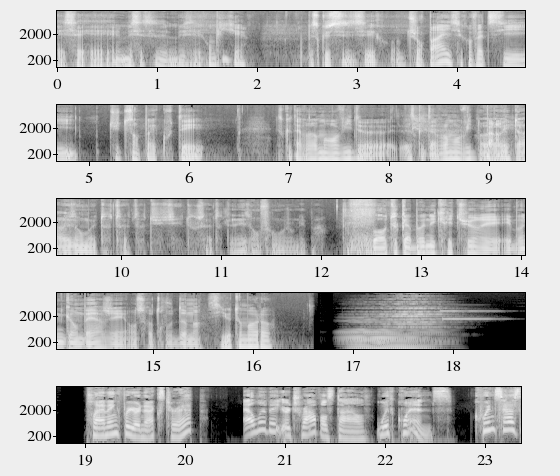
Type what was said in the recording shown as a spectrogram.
Mais c'est mais c'est- c'est mais c'est compliqué parce que c'est c'est toujours pareil. C'est qu'en fait, si tu te sens pas écouté, est-ce que tu as vraiment envie de est-ce que tu as vraiment envie de Ouais, parler T'as raison, mais toi, toi, toi, tu sais tout ça. Toi, t'as des enfants, moi, j'en ai pas. Bon, en tout cas, bonne écriture et, et bonne gamberge, et on se retrouve demain. See you tomorrow. Planning for your next trip? Elevate your travel style with Quince. Quince has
